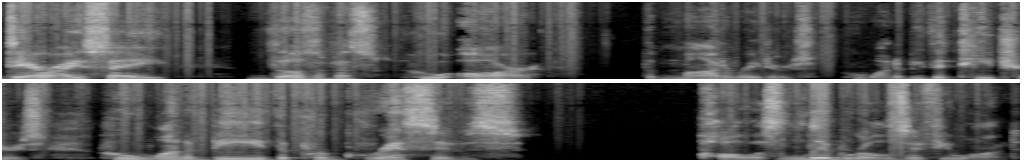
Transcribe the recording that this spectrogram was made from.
dare I say, those of us who are the moderators, who want to be the teachers, who want to be the progressives, call us liberals if you want.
